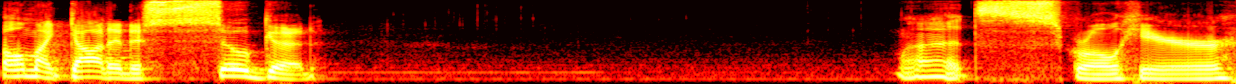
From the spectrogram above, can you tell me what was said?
Oh my god, it is so good. Let's scroll here.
